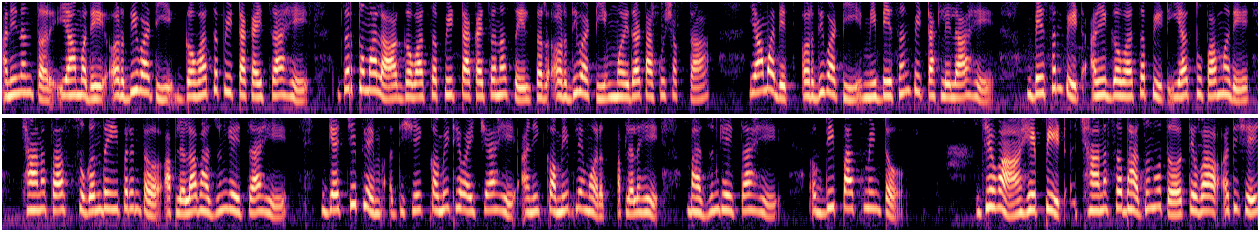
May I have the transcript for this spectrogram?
आणि नंतर यामध्ये अर्धी वाटी गव्हाचं पीठ टाकायचं आहे. जर तुम्हाला गव्हाचं पीठ टाकायचं नसेल तर अर्धी वाटी मैदा टाकू शकता. यामध्येच अर्धी वाटी मी बेसन पीठ टाकलेलं आहे. बेसन पीठ आणि गव्हाचं पीठ या तुपामध्ये छान असा सुगंध येईपर्यंत आपल्याला भाजून घ्यायचं आहे. गॅसची फ्लेम अतिशय कमी ठेवायची आहे आणि कमी फ्लेमवरच आपल्याला हे भाजून घ्यायचं आहे. अगदी पाच मिनटं. जेव्हा हे पीठ छान असं भाजून होतं तेव्हा अतिशय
